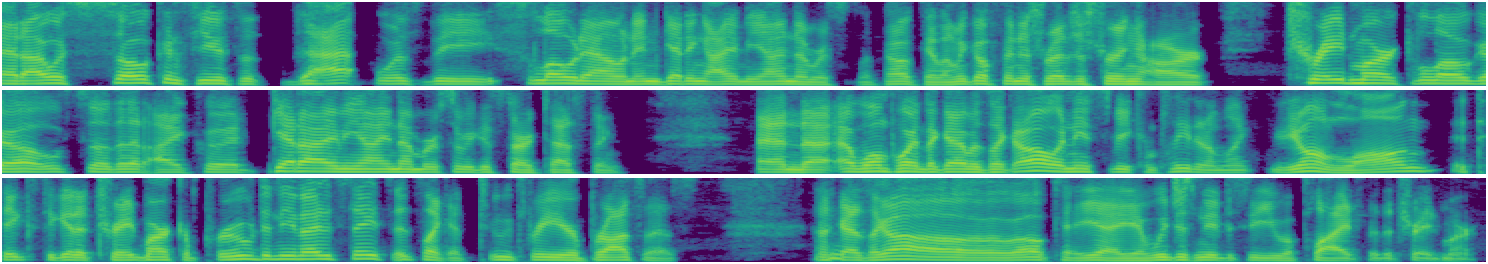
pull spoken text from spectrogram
And I was so confused that that was the slowdown in getting IMEI numbers. Like, okay, let me go finish registering our trademark logo so that I could get IMEI numbers so we could start testing. And uh, at one point, the guy was like, "Oh, it needs to be completed." I'm like, "You know how long it takes to get a trademark approved in the United States? It's like a two, three year process." And the guy's like, "Oh, okay, yeah, yeah. We just need to see you applied for the trademark."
